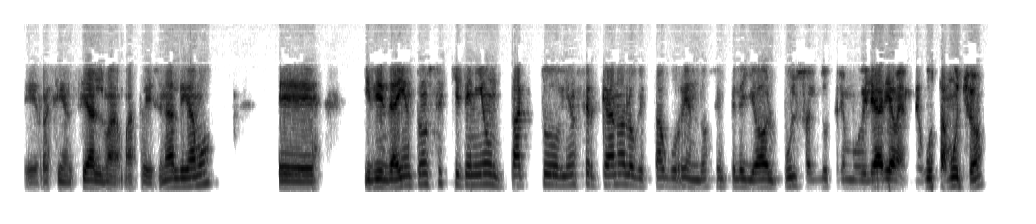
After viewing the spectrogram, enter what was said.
eh, residencial más, tradicional, digamos. Eh, y desde ahí entonces que tenido un tacto bien cercano a lo que está ocurriendo, siempre le he llevado el pulso a la industria inmobiliaria, me, gusta mucho.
